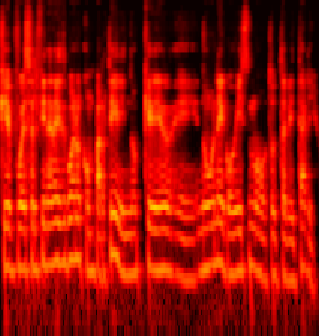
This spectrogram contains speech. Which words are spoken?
que pues al final es bueno compartir y no querer, eh, no un egoísmo totalitario.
